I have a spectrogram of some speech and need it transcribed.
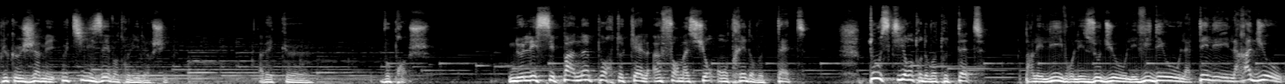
Plus que jamais, utilisez votre leadership avec euh, vos proches. Ne laissez pas n'importe quelle information entrer dans votre tête. Tout ce qui entre dans votre tête, par les livres, les audios, les vidéos, la télé, la radio,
